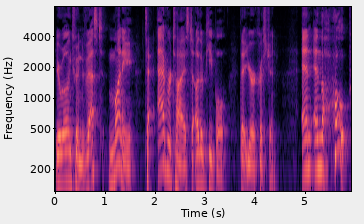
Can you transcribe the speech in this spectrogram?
you're willing to invest money to advertise to other people that you're a Christian. And and the hope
